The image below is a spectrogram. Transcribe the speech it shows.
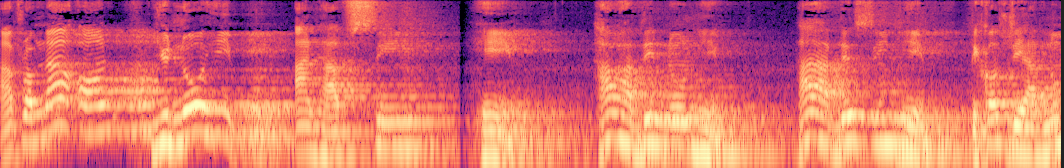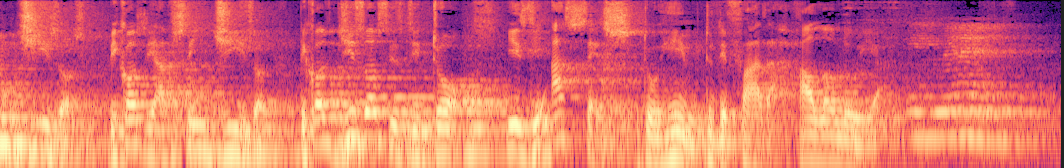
And from now on, you know him and have seen him. How have they known him? How have they seen him? Because they have known Jesus, because they have seen Jesus, because Jesus is the door, is the access to him, to the Father. Hallelujah. Amen.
